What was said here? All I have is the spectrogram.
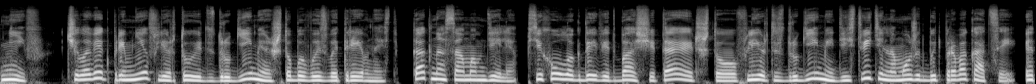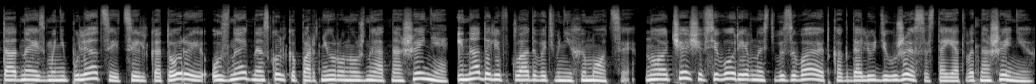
Миф. Человек при мне флиртует с другими, чтобы вызвать ревность. Как на самом деле? Психолог Дэвид Бас считает, что флирт с другими действительно может быть провокацией. Это одна из манипуляций, цель которой – узнать, насколько партнеру нужны отношения и надо ли вкладывать в них эмоции. Но чаще всего ревность вызывают, когда люди уже состоят в отношениях.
